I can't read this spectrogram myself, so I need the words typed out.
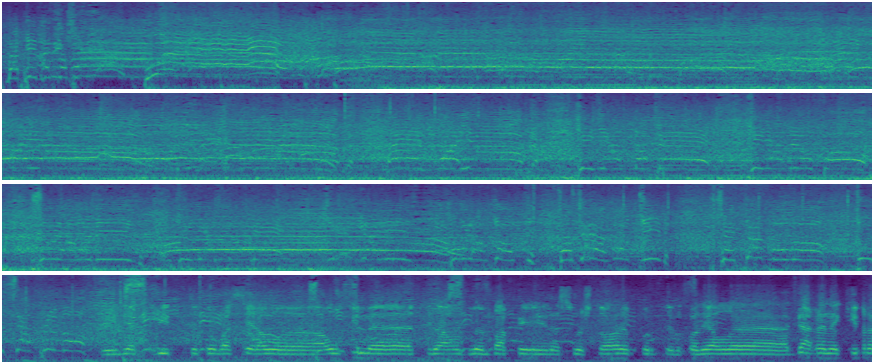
Mbappé, Mbappé, Kylian Ouais que vai ser a, a, última final do Mbappé na sua história, porque quando ele agarra na equipa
